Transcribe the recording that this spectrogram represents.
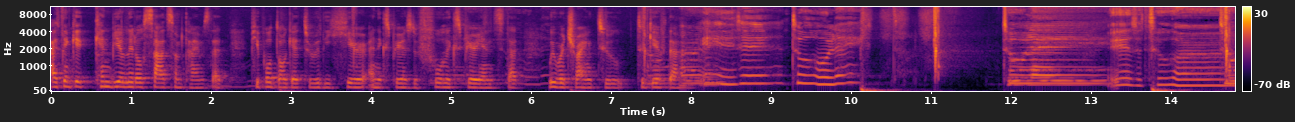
I think it can be a little sad sometimes that people don't get to really hear and experience the full experience that we were trying to, to give them. Is it too early?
